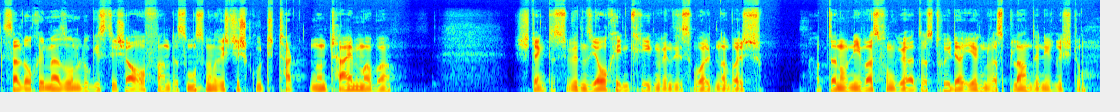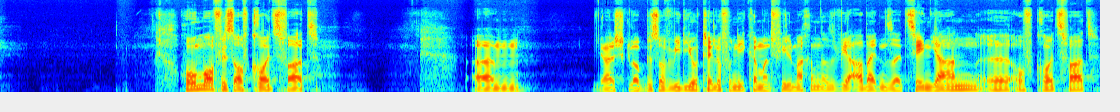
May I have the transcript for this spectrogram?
Ist halt auch immer so ein logistischer Aufwand. Das muss man richtig gut takten und timen, aber ich denke, das würden sie auch hinkriegen, wenn sie es wollten. Aber ich habe da noch nie was von gehört, dass Twitter irgendwas plant in die Richtung. Homeoffice auf Kreuzfahrt. Ähm, ja, ich glaube, bis auf Videotelefonie kann man viel machen. Also wir arbeiten seit zehn Jahren äh, auf Kreuzfahrt.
